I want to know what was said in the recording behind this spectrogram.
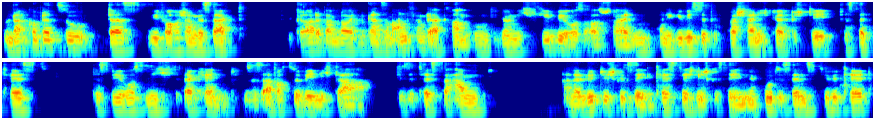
Und dann kommt dazu, dass, wie vorher schon gesagt, gerade beim Leuten ganz am Anfang der Erkrankung, die noch nicht viel Virus ausscheiden, eine gewisse Wahrscheinlichkeit besteht, dass der Test das Virus nicht erkennt. Es ist einfach zu wenig da. Diese Tester haben analytisch gesehen, testtechnisch gesehen eine gute Sensitivität,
